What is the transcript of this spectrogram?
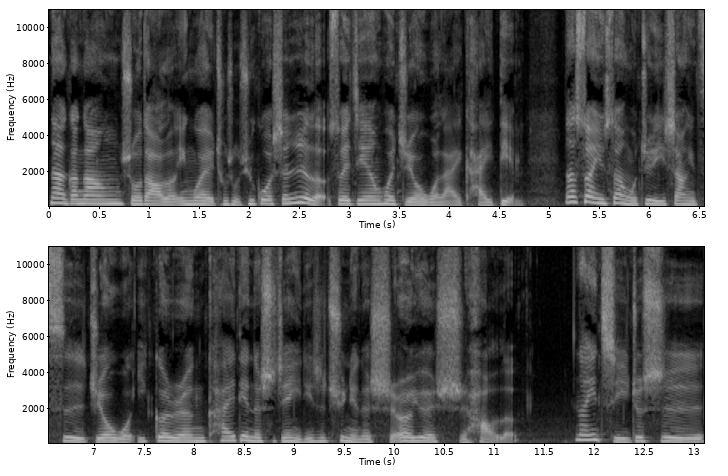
那刚刚说到了，因为楚楚去过生日了，所以今天会只有我来开店。那算一算，我距离上一次只有我一个人开店的时间，已经是去年的十二月十号了。那一集就是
